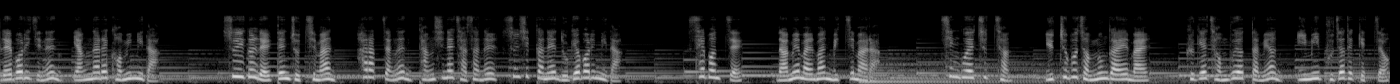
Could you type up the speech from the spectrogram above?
레버리지는 양날의 검입니다. 수익을 낼 땐 좋지만 하락장은 당신의 자산을 순식간에 녹여버립니다. 세 번째, 남의 말만 믿지 마라. 친구의 추천, 유튜브 전문가의 말, 그게 전부였다면 이미 부자 됐겠죠.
